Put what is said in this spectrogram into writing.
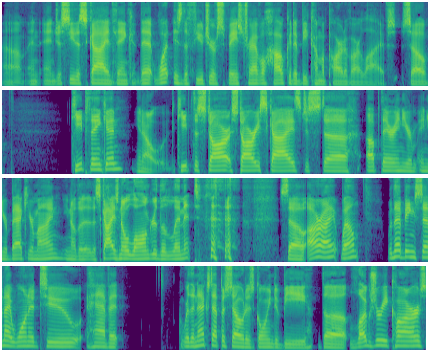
um, and and just see the sky and think that what is the future of space travel? How could it become a part of our lives? So keep thinking. You know, keep the star starry skies just uh, up there in your in your back of your mind. You know, the the sky's no longer the limit. so all right, well. With that being said, I wanted to have it where the next episode is going to be the luxury cars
